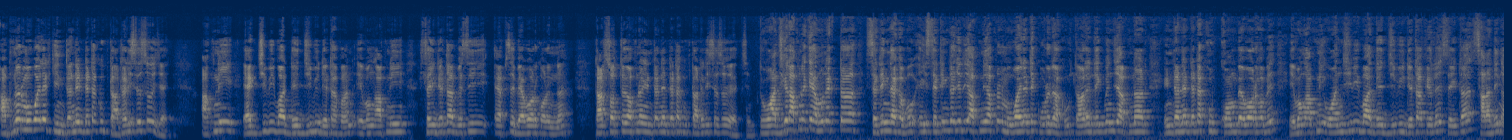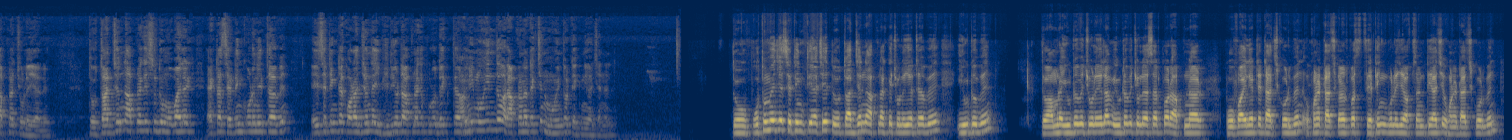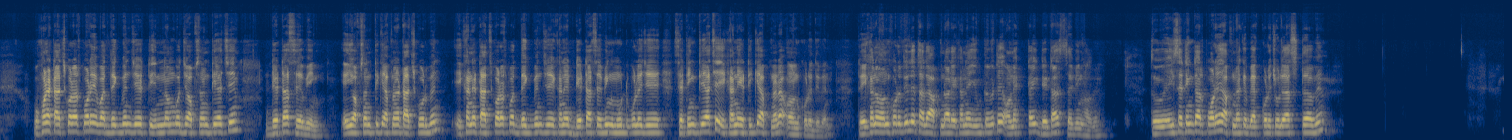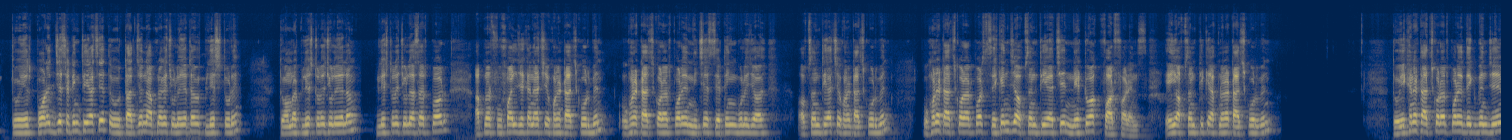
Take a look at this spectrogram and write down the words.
আপনার মোবাইলের কি ইন্টারনেট ডেটা খুব তাড়াতাড়ি শেষ হয়ে যায়? আপনি এক জিবি বা দেড় জিবি ডেটা পান এবং আপনি সেই ডেটা বেশি অ্যাপসে ব্যবহার করেন না। তার সত্ত্বেও আপনার ইন্টারনেট ডেটা খুব তাড়াতাড়ি শেষ হয়ে যাচ্ছে। তো আজকের আপনাকে এমন একটা সেটিং দেখাবো। এই সেটিংটা যদি আপনি আপনার মোবাইলেতে করে রাখুন, তাহলে দেখবেন যে আপনার ইন্টারনেট ডেটা খুব কম ব্যবহার হবে এবং আপনি ওয়ান জিবি বা দেড় জিবি ডেটা পেলে সেইটা সারাদিন আপনার চলে যাবে। তো তার জন্য আপনাকে শুধু মোবাইলের একটা সেটিং করে নিতে হবে। এই সেটিংটা করার জন্য এই ভিডিওটা আপনাকে পুরো দেখতে হবে। আমি মহিন্দ্র আর আপনারা দেখছেন মহিন্দ্র টেকনিক্যাল চ্যানেল তো প্রথমে যে সেটিংটি আছে তো তার জন্য আপনাকে চলে যেতে হবে ইউটিউবে তো আমরা ইউটিউবে চলে এলাম। ইউটিউবে চলে আসার পর আপনার প্রোফাইলেতে টাচ করবেন। ওখানে টাচ করার পর সেটিং বলে যে অপশানটি আছে ওখানে টাচ করবেন। ওখানে টাচ করার পরে এবার দেখবেন যে তিন নম্বর যে অপশানটি আছে ডেটা সেভিং এই অপশানটিকে আপনারা টাচ করবেন। এখানে টাচ করার পর দেখবেন যে এখানে ডেটা সেভিং মুড বলে যে সেটিংটি আছে, এখানে এটিকে আপনারা অন করে দেবেন। তো এখানে অন করে দিলে তাহলে আপনার এখানে ইউটিউবেতে অনেকটাই ডেটা সেভিং হবে। তো এই সেটিংটার পরে আপনাকে ব্যাক করে চলে আসতে হবে। তো এর পরের যে সেটিংটি আছে, তো তার জন্য আপনাকে চলে যেতে হবে প্লে স্টোরে তো আমরা প্লে স্টোরে চলে এলাম। প্লে স্টোরে চলে আসার পর আপনার প্রোফাইল যেখানে আছে, ওখানে টাচ করবেন। ওখানে টাচ করার পরে নিচে সেটিং বলে যে অপশানটি আছে, ওখানে টাচ করবেন। ওখানে টাচ করার পর সেকেন্ড যে অপশানটি আছে নেটওয়ার্ক পারফারেন্স এই অপশানটিকে আপনারা টাচ করবেন। তো এখানে টাচ করার পরে দেখবেন যে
